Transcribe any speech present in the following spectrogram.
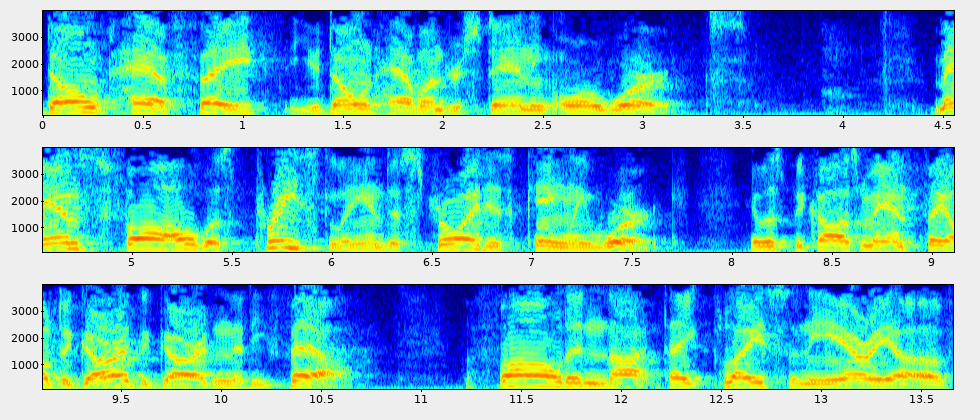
don't have faith, you don't have understanding or works. Man's fall was priestly and destroyed his kingly work. It was because man failed to guard the garden that he fell. The fall did not take place in the area of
